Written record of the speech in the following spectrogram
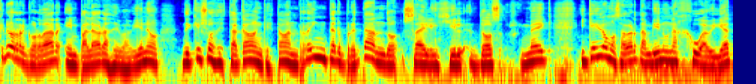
creo recordar en palabras de Babieno de que ellos destacaban que estaban reinterpretando Silent Hill 2 Remake y que íbamos a ver también una jugabilidad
